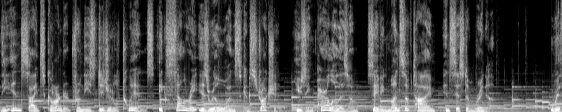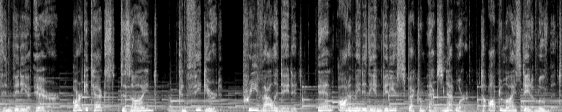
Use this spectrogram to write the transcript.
The insights garnered from these digital twins accelerate Israel One's construction using parallelism, saving months of time in system bring-up. With NVIDIA Air, architects designed, configured, pre-validated, and automated the NVIDIA Spectrum X network to optimize data movement.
